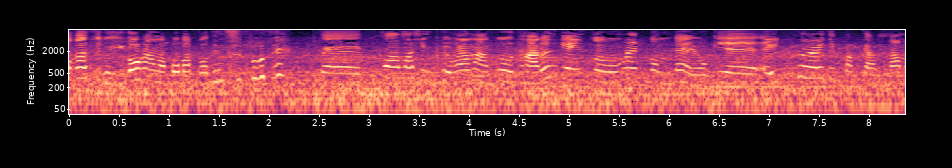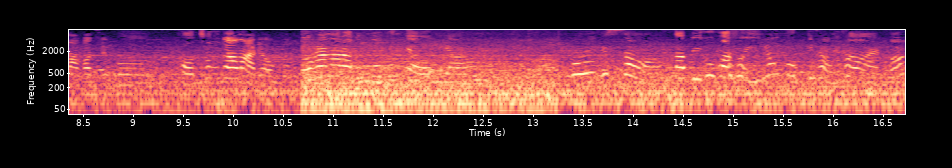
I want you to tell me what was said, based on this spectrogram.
써가지고 이거 하나 뽑았거든 지포들 이제 포함하신 그만하고 다른 게임 좀 할 건데 여기에 8 크레딧밖에 안 남아가지고 더 충전하려고. 이거 하나라도 뽑은 게 어디야? 너무 비싸. 나 미국 와서 인형 뽑기 장사할까?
